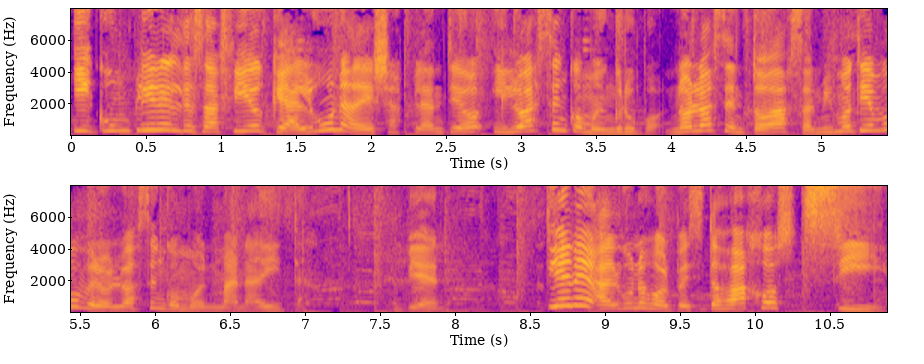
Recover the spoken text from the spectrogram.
y cumplir el desafío que alguna de ellas planteó y lo hacen como en grupo. No lo hacen todas al mismo tiempo, pero lo hacen como en manadita. Bien. ¿Tiene algunos golpecitos bajos? Sí.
